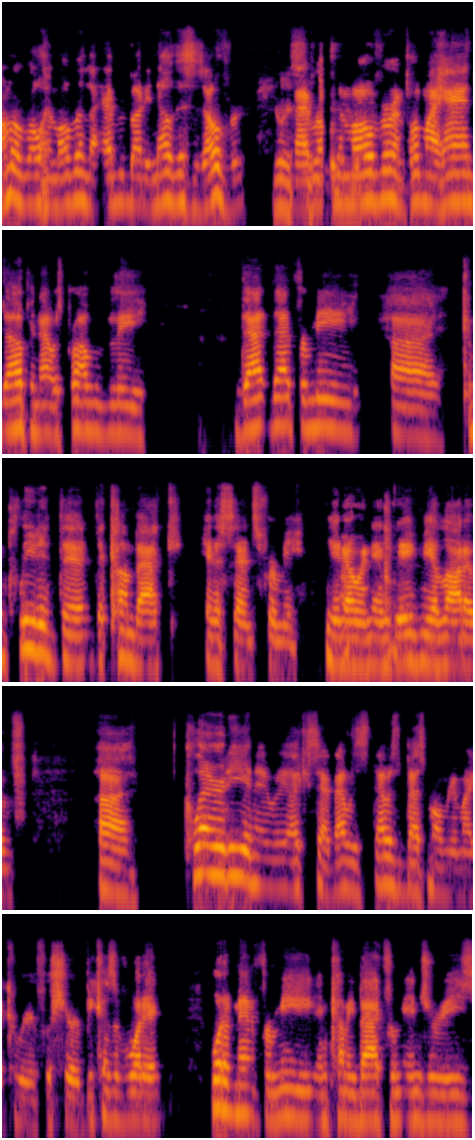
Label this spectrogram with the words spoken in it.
I'm gonna roll him over and let everybody know this is over. I rolled him over and put my hand up, and that was probably that. That for me uh, completed the the comeback in a sense for me. you know, and, and gave me a lot of uh, clarity. And it, like I said, that was that was the best moment in my career for sure because of what it what it meant for me and coming back from injuries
